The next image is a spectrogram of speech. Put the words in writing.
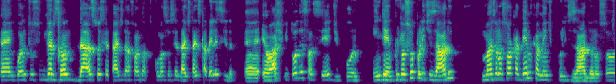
é, enquanto subversão da sociedade, da forma como a sociedade está estabelecida. É, eu acho que toda essa sede por porque eu sou politizado, mas eu não sou academicamente politizado, eu não sou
